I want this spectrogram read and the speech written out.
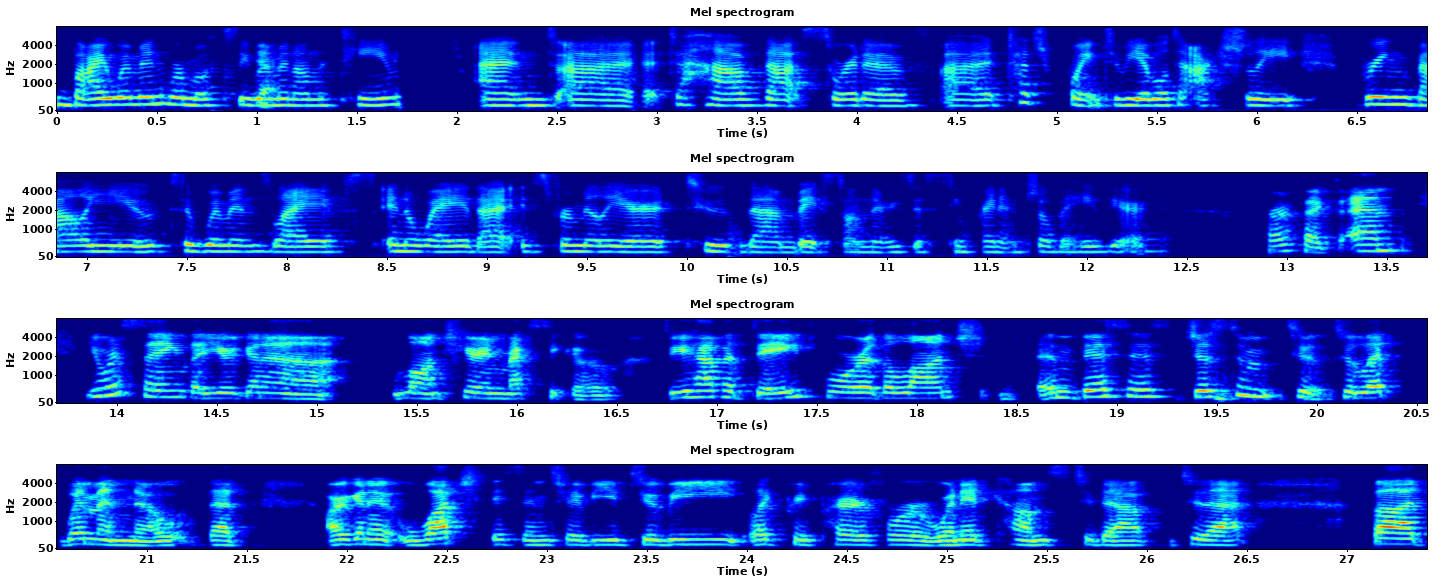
by women we're mostly yeah. women on the team and uh, to have that sort of uh, touch point to be able to actually bring value to women's lives in a way that is familiar to them based on their existing financial behavior. Perfect. And you were saying that you're gonna launch here in Mexico. Do you have a date for the launch? And this is just to, to, to let women know that are going to watch this interview to be like prepared for when it comes to that to that. But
